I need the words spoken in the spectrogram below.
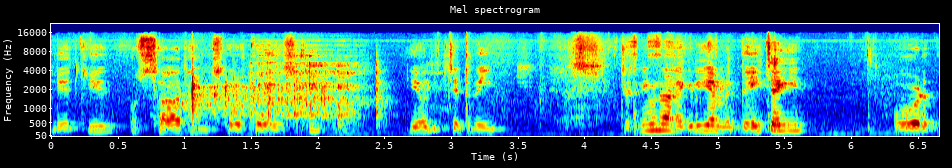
ये चीज़ और साथ हम सर्व करेंगे इसकी, ये वाली चटनी। चटनी बनाने के लिए हमें दही चाहिए और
